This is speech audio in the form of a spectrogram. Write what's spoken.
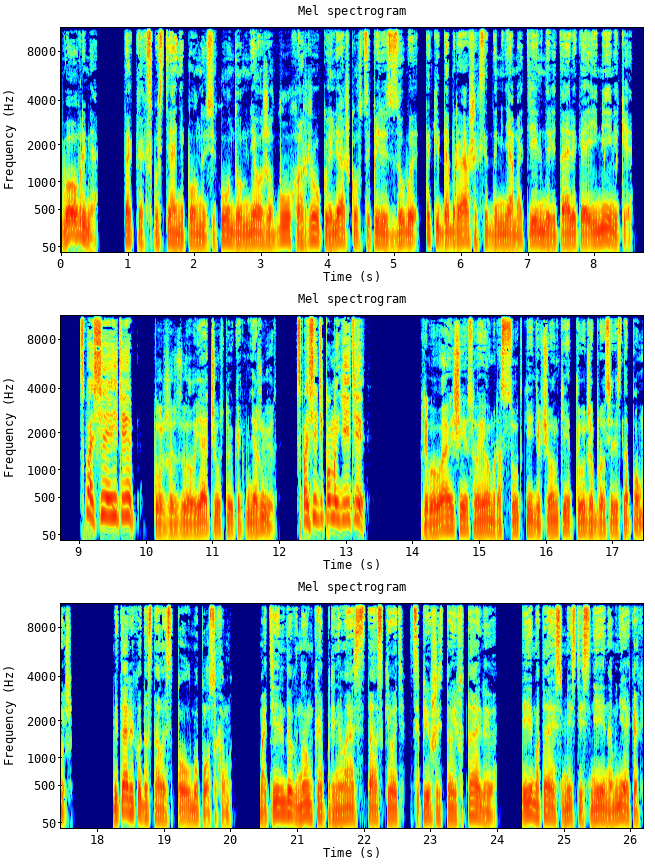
Вовремя, так как спустя неполную секунду мне уже в ухо, руку и ляжку вцепились зубы таки добравшихся до меня Матильды, Виталика и Мимики. «Спасите!» — тут же взвыл я, чувствую, как меня жуют. «Спасите, помогите!» Пребывающие в своем рассудке девчонки тут же бросились на помощь. Виталику досталось по лбу посохом. Матильду гномка принялась стаскивать, вцепившись той в талию и мотаясь вместе с ней на мне, как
